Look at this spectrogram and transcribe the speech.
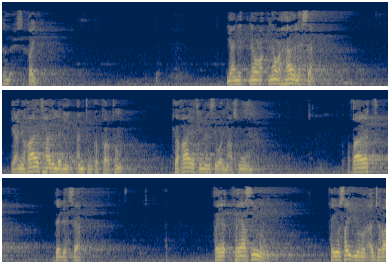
ذا الإحسان. طيب. يعني نوع نوع هذا الإحسان. يعني غاية هذا الذي أنتم كفرتم كغاية من سوى المعصوم غاية ذا الإحسان. في فيصير فيصير الأجر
